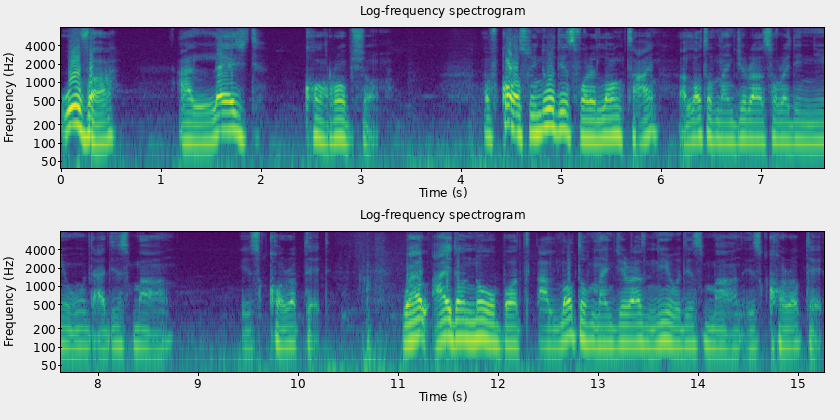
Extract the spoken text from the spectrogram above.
over alleged corruption. Of course, we know this for a long time. A lot of Nigerians already knew that this man is corrupted. Well, I don't know, but a lot of Nigerians knew this man is corrupted.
